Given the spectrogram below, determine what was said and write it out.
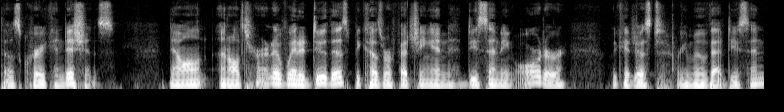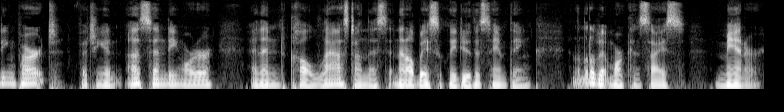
those query conditions. Now, an alternative way to do this, because we're fetching in descending order, we could just remove that descending part, fetching in ascending order, and then call last on this, and that'll basically do the same thing in a little bit more concise manner.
